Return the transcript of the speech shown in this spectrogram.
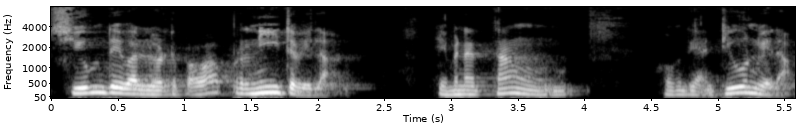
සියුම් දේවල් වලට පවා ප්‍රනීත වෙලා. එහෙම නැත්නම් කොහොමද ටියුන් වෙලා.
